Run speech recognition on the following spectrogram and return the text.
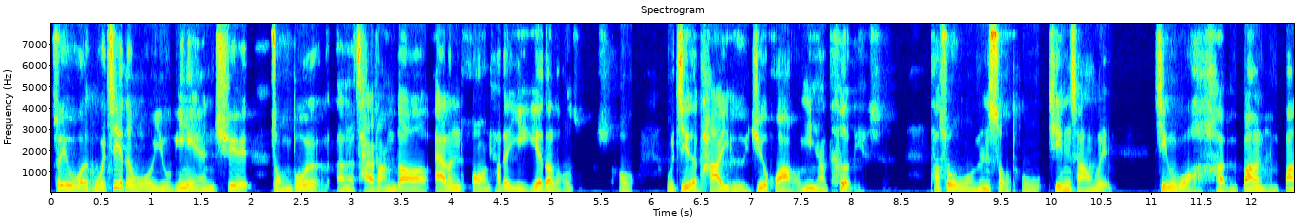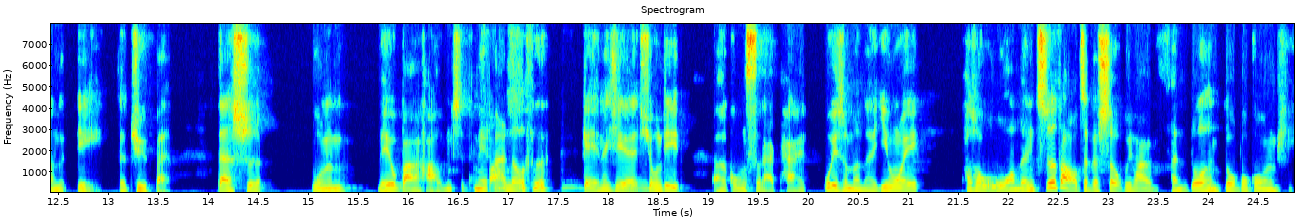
所以我我记得我有一年去总部呃采访到 Alan Horn 他的影业的老总的时候。我记得他有一句话，我印象特别深。他说：“我们手头经常会经过很棒很棒的电影的剧本，但是我们没有办法，我们只能没法弄 给那些兄弟呃公司来拍。为什么呢？因为他说我们知道这个社会上很多很多不公平，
